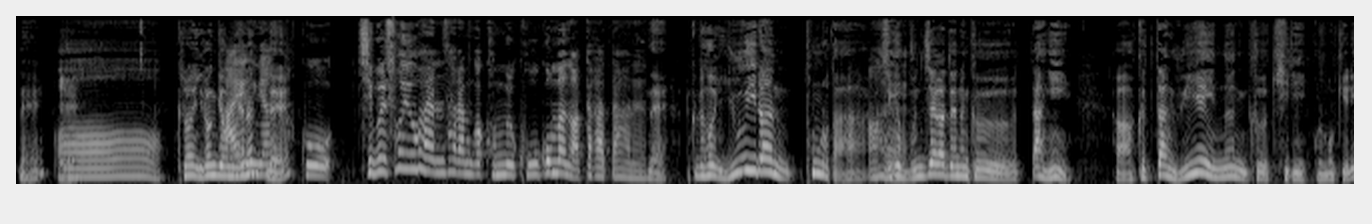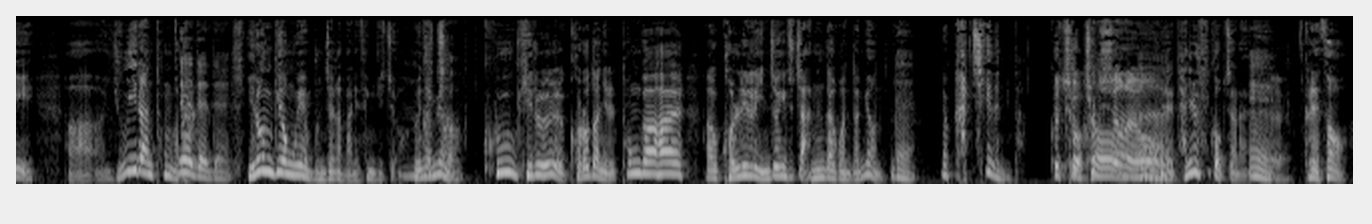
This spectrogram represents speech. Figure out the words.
네. 어. 그런 이런 아예 경우에는 그냥 네. 그 집을 소유한 사람과 건물 그거만 왔다 갔다 하는. 네. 그래서 유일한 통로다. 아, 지금 네. 문제가 되는 그 땅이 아, 그 땅 위에 있는 그 길이 골목길이 아, 유일한 통로다. 네네네. 이런 경우에 문제가 많이 생기죠. 왜냐하면 그쵸. 그 길을 걸어 다닐 통과할 어, 권리를 인정해 주지 않는다고 한다면 네. 그냥 갇히게 됩니다. 그렇죠. 그렇잖아요. 네, 다닐 수가 없잖아요. 네. 네. 그래서 아,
